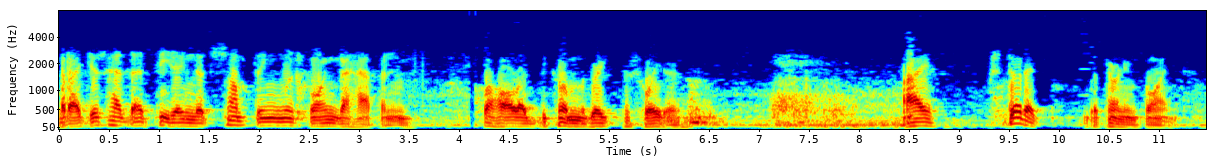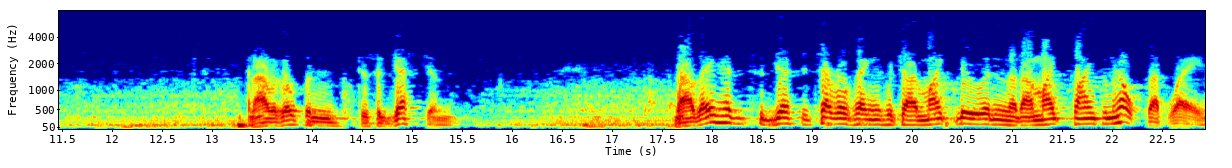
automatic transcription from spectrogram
But I just had that feeling that something was going to happen. Alcohol had become the great persuader. I stood at the turning point. And I was open to suggestions. Now they had suggested several things which I might do and that I might find some help that way.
